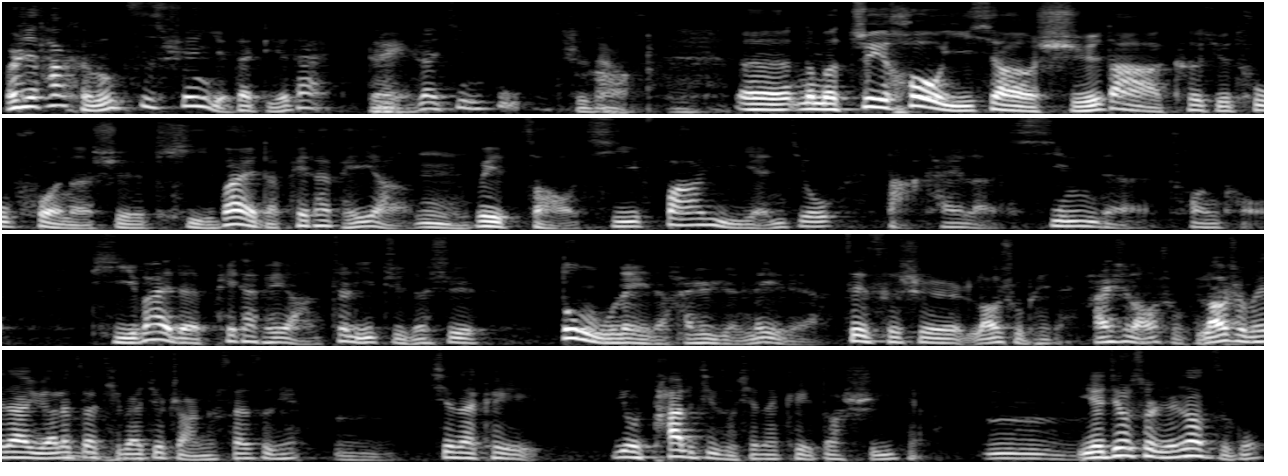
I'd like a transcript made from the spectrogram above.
而且它可能自身也在迭代，也在进步，是这样子。呃，那么最后一项十大科学突破呢，是体外的胚胎培养，嗯，为早期发育研究打开了新的窗口。体外的胚胎培养，这里指的是动物类的还是人类的呀？这次是老鼠胚胎，还是老鼠？老鼠胚胎原来在体外就长个三四天，嗯，现在可以。用它的技术，现在可以到十一天了。嗯，也就是说人造子宫，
